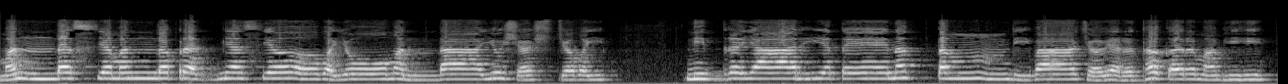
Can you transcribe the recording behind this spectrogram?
मन्दस्य मन्दप्रज्ञस्य वयो मन्दायुषश्च वै। निद्रयार्यते नक्तम् दिवा च व्यर्थकर्मभिः।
